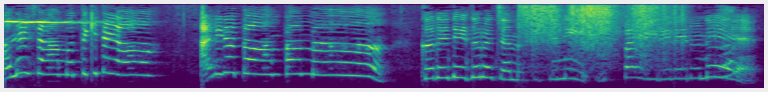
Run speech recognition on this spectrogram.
お姉さん持ってきたよ。ありがとうアンパンマン。これでドラちゃんの口にいっぱい入れれるね。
